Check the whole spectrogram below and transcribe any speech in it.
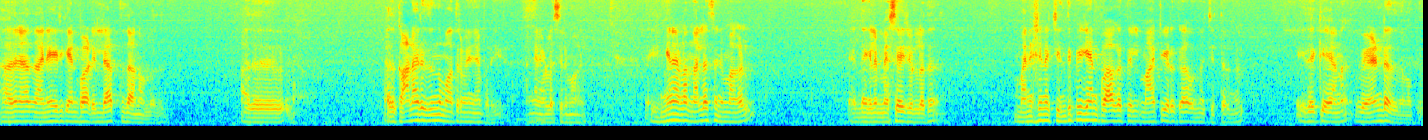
അതിനകത്ത് അനുകരിക്കാൻ പാടില്ലാത്തതാണുള്ളത്. അത് അത് കാണരുതെന്ന് മാത്രമേ ഞാൻ പറയൂ. അങ്ങനെയുള്ള സിനിമകൾ. ഇങ്ങനെയുള്ള നല്ല സിനിമകൾ എന്തെങ്കിലും മെസ്സേജ് ഉള്ളത് മനുഷ്യനെ ചിന്തിപ്പിക്കാൻ പാകത്തിൽ മാറ്റിയെടുക്കാവുന്ന ചിത്രങ്ങൾ ഇതൊക്കെയാണ് വേണ്ടത് നമുക്ക്.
